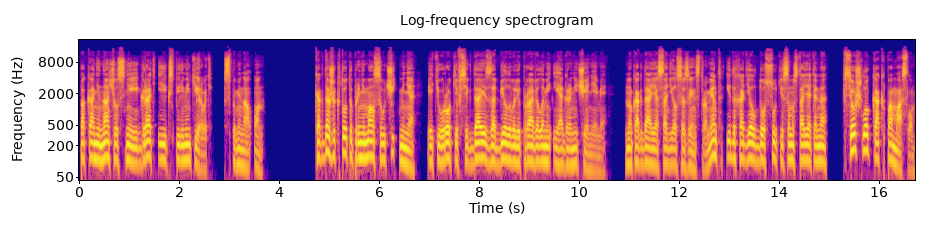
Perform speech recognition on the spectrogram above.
пока не начал с ней играть и экспериментировать, вспоминал он. Когда же кто-то принимался учить меня, эти уроки всегда изобиловали правилами и ограничениями. Но когда я садился за инструмент и доходил до сути самостоятельно, все шло как по маслу.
